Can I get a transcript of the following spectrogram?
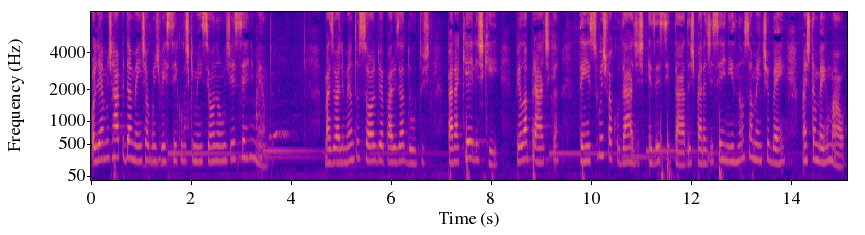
Olhemos rapidamente alguns versículos que mencionam o discernimento. Mas o alimento sólido é para os adultos, para aqueles que, pela prática, têm as suas faculdades exercitadas para discernir não somente o bem, mas também o mal.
